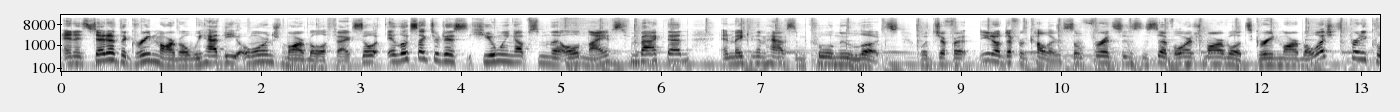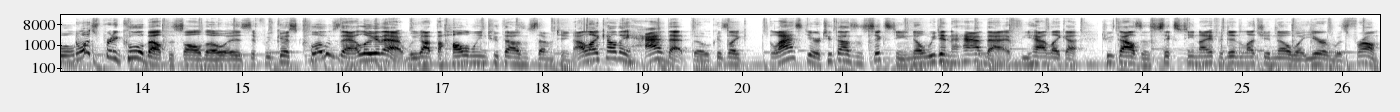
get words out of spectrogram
and instead of the green marble, we had the orange marble effect. So it looks like they're just hewing up some of the old knives from back then and making them have some cool new looks with different, you know, different colors. So for instance, instead of orange marble, it's green marble, which is pretty cool. And what's pretty cool about this all though is if we just close that, look at that. We got the Halloween 2017. I like how they had that though, because like last year, 2016, no, we didn't have that. If you had like a 2016 knife, it didn't let you know what year it was from.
